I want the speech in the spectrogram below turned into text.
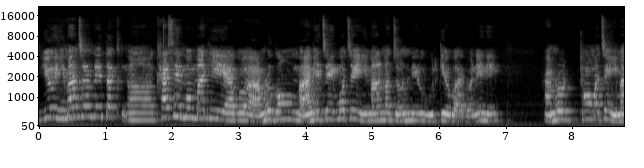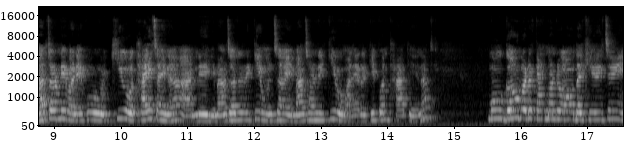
यो हिमाल चढ्ने त खासै म माथि अब हाम्रो गाउँ हामी चाहिँ म चाहिँ हिमालमा जन्मियो हुर्कियो भयो भने नि हाम्रो ठाउँमा चाहिँ हिमाल चढ्ने भनेको के हो थाहै छैन। हामीले हिमाल चढेर के हुन्छ हिमाल चढ्ने के हो भनेर केही पनि थाहा थिएन। म गाउँबाट काठमाडौँ आउँदाखेरि चाहिँ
